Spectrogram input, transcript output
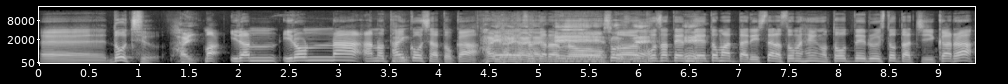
えー道中。はい。まあ、いらんいろんなあの対向車とか、はいはいはいはい。えーそれからあの、えーね。あ交差点ええで止まったりしたら、その辺を通っている人たちから、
